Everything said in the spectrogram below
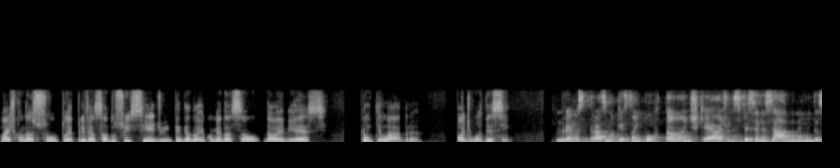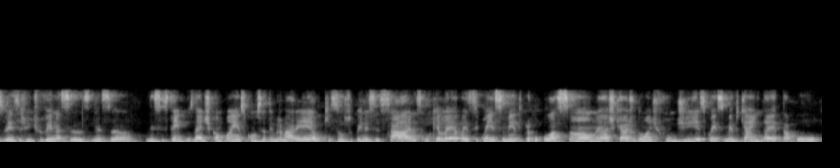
Mas quando o assunto é prevenção do suicídio, entendendo a recomendação da OMS, cão que ladra pode morder sim. André, você traz uma questão importante que é a ajuda especializada, né? Muitas vezes a gente vê nessas, nessa, nesses tempos, né, de campanhas como Setembro Amarelo, que são super necessárias, porque leva esse conhecimento para a população, né? Acho que ajudam a difundir esse conhecimento que ainda é tabu,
